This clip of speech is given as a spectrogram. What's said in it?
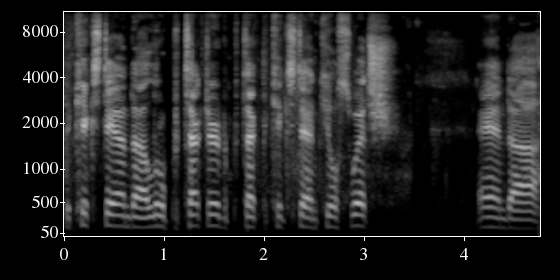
the kickstand uh, little protector to protect the kickstand kill switch, and uh,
